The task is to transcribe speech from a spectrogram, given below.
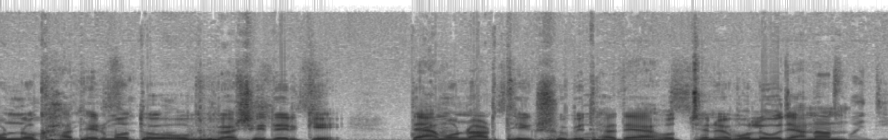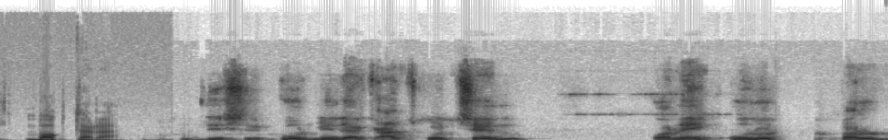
অন্য খাতের মতো অভিবাসীদেরকে তেমন আর্থিক সুবিধা দেয়া হচ্ছে না বলেও জানান বক্তারা। দেশের কর্মীরা কাজ করছেন অনেক পালট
